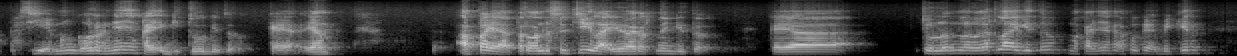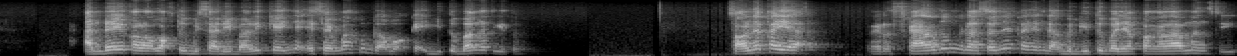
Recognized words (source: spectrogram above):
apa sih? Emang orangnya yang kayak gitu gitu. Kayak yang apa ya terlalu suci lah ibaratnya gitu. Kayak culun banget lah gitu. Makanya aku kayak pikir andai kalau waktu bisa dibalik kayaknya SMA aku nggak mau kayak gitu banget gitu. Soalnya kayak sekarang tuh ngerasanya kayak nggak begitu banyak pengalaman sih.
